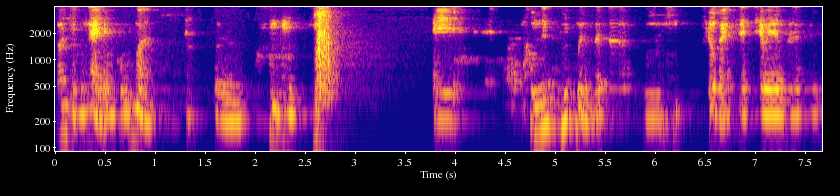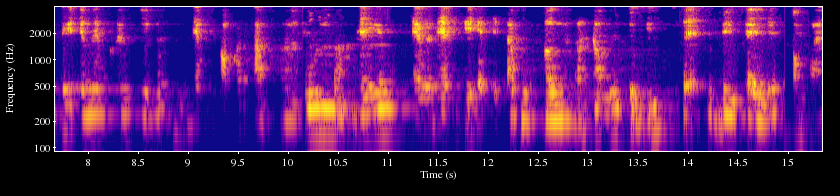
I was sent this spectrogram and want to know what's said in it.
có những ngày em cũng mệt từ thì không nhất thiết mình phải cơ bản theo em em em em em em em không có tập full mà em em em khi em tập một tuần ở trong cái chuỗi để mình đi trì không phải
